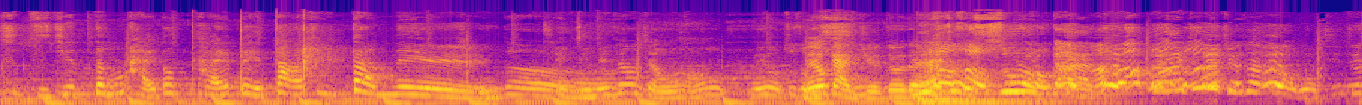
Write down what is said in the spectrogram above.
是直接登台到台北大巨蛋呢？真的，哎，你没这样讲，我好像没有这种没有感觉，对不对？没有这种殊荣感，本来就会觉得哦，我今天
